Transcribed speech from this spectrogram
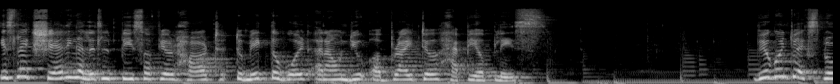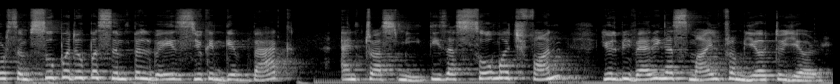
It's like sharing a little piece of your heart to make the world around you a brighter, happier place. We are going to explore some super duper simple ways you can give back. And trust me, these are so much fun, you'll be wearing a smile from year to year.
